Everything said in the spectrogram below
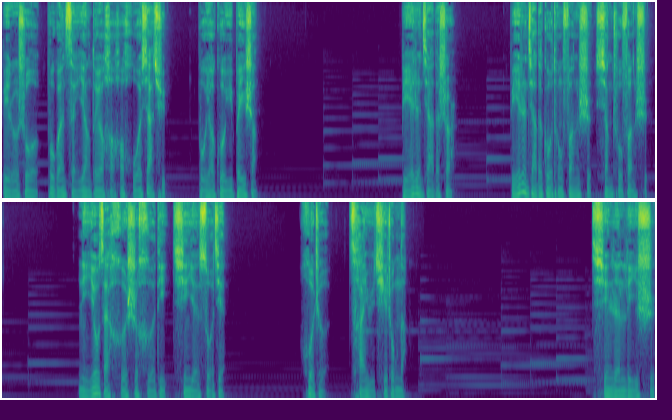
比如说，不管怎样都要好好活下去，不要过于悲伤。别人家的事儿，别人家的沟通方式、相处方式，你又在何时何地亲眼所见，或者参与其中呢？亲人离世。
